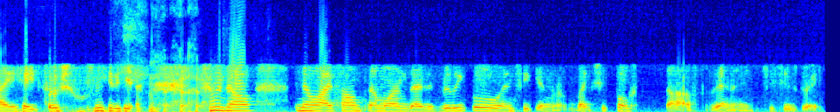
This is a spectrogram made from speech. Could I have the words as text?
I hate social media. so now, no, I found someone that is really cool and she can like she posts stuff and she, she's great.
